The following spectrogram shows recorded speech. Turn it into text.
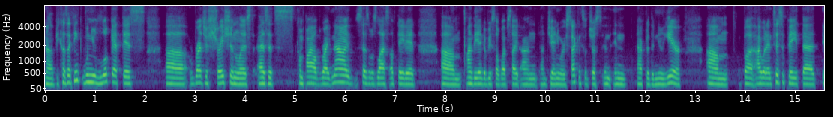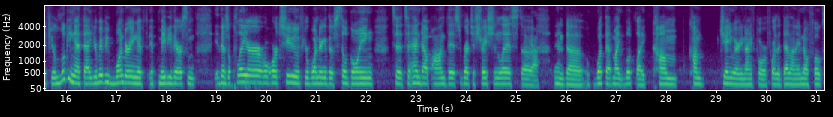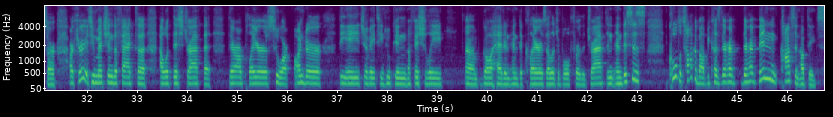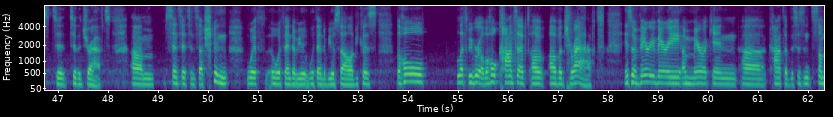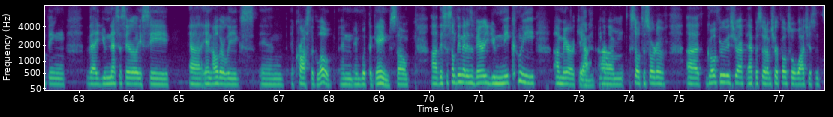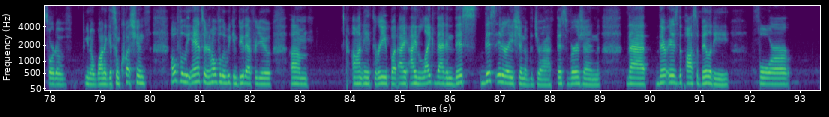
Uh, because I think when you look at this uh, registration list as it's compiled right now. It says it was last updated um, on the NWSL website on, on January 2nd, so just in, in after the new year. Um, but I would anticipate that if you're looking at that, you're maybe wondering if if maybe there's some there's a player or, or, two. If you're wondering if they're still going to to end up on this registration list, uh, yeah. and uh, what that might look like come come January 9th for for the deadline. I know folks are are curious. You mentioned the fact uh, how with this draft that there are players who are under the age of 18 who can officially um, go ahead and, and declare as eligible for the draft. And and this is cool to talk about because there have there have been constant updates to to the draft um, since its inception with with NW with NWSL because the whole let's be real the whole concept of of a draft is a very very american uh concept. This isn't something that you necessarily see uh, in other leagues in across the globe and, and with the game. So uh, this is something that is very uniquely american. Yeah. um, so to sort of uh, go through this draft episode i'm sure folks will watch this and sort of you know want to get some questions hopefully answered and hopefully we can do that for you. Um, on A3, but I, I like that in this this iteration of the draft, this version, that there is the possibility for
